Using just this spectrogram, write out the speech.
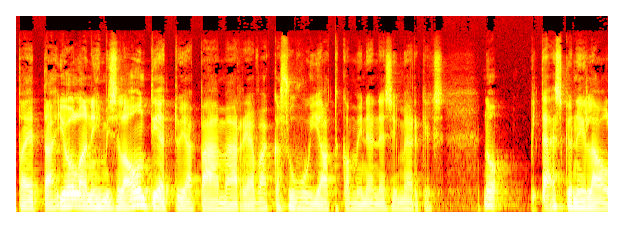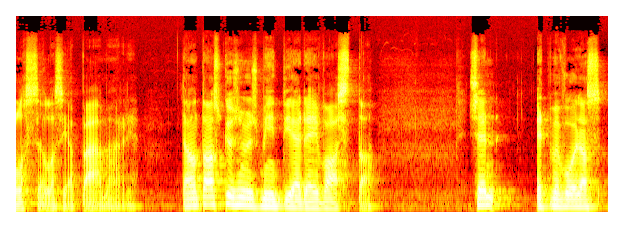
tai että jollain ihmisillä on tiettyjä päämääriä, vaikka suvun jatkaminen esimerkiksi. No, pitäisikö niillä olla sellaisia päämääriä? Tämä on taas kysymys, mihin tiede ei vastaa. Sen, että me voitaisiin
